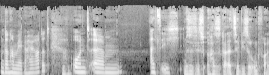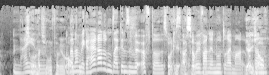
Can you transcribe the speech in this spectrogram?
und dann haben wir ja geheiratet. Und ähm, als ich du hast es gerade erzählt wie so ein Unfall. Nein. So, dann hatte ich einen Unfall mit dem und Auto. dann haben wir geheiratet und seitdem sind wir öfter, das wollte Okay, ich sagen. so, Aber wir okay. waren ja nur dreimal. Ja, und ich dann, auch.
